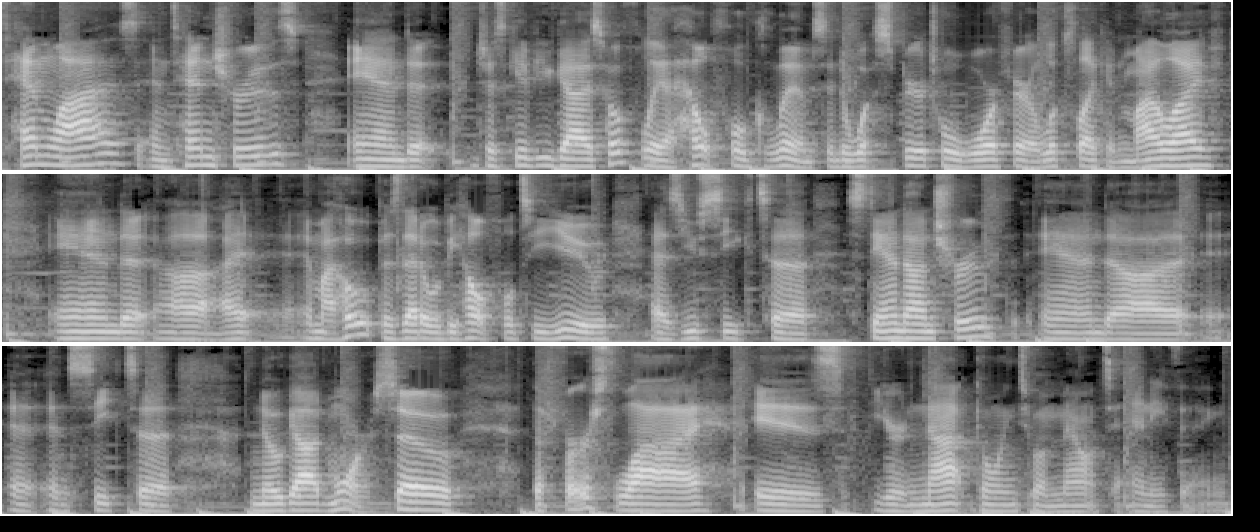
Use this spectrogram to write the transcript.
10 lies and 10 truths and just give you guys hopefully a helpful glimpse into what spiritual warfare looks like in my life. And, uh, I, and my hope is that it would be helpful to you as you seek to stand on truth and, uh, and seek to know God more. So, the first lie is you're not going to amount to anything.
